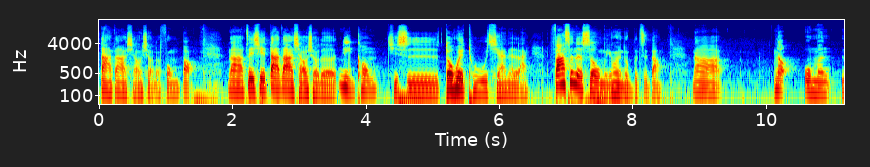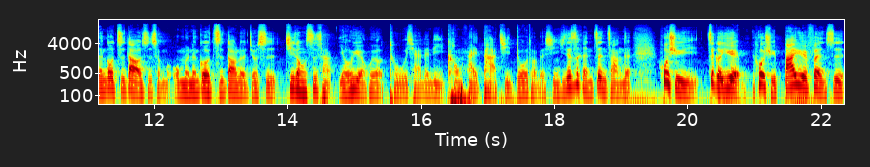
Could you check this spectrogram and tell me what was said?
大大小小的风暴。那这些大大小小的利空，其实都会突如其来的来发生的时候，我们永远都不知道。那那我们能够知道的是什么？我们能够知道的就是金融市场永远会有突如其来的利空来打击多头的信心，这是很正常的。或许这个月，或许八月份是。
